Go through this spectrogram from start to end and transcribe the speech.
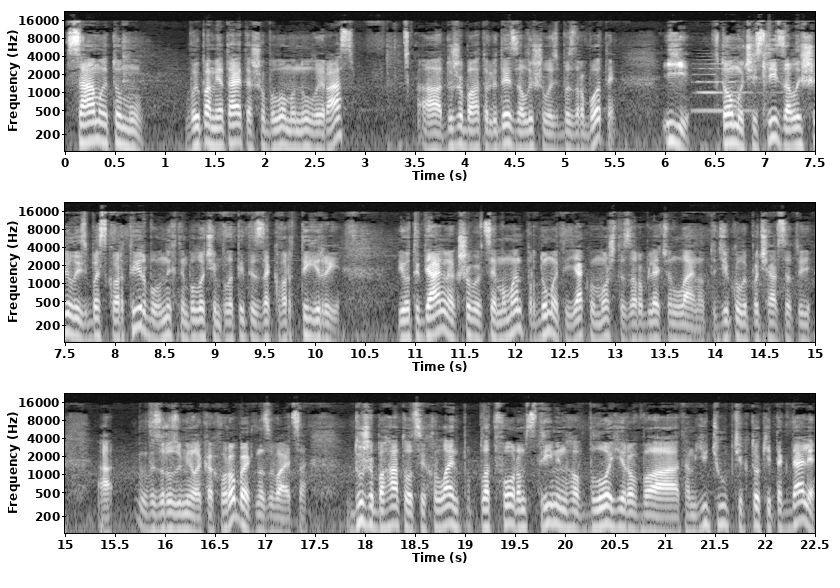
Саме тому ви пам'ятаєте, що було минулий раз. Дуже багато людей залишилось без роботи, і в тому числі залишились без квартир, бо у них не було чим платити за квартири. І от ідеально, якщо ви в цей момент продумаєте, як ви можете заробляти онлайн. От тоді, коли почався тоді, а ви зрозуміли, яка хвороба, як називається, дуже багато цих онлайн платформ, стрімінгів, блогерів, а, там YouTube, TikTok і так далі,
